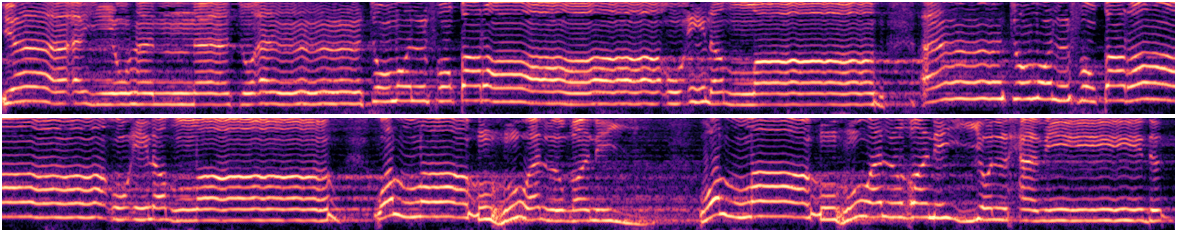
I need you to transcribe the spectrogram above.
يا أيها الناس أنتم الفقراء إلى الله. أنتم الفقراء إلى الله. والله هو الغني. والله هو الغني الحميد.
